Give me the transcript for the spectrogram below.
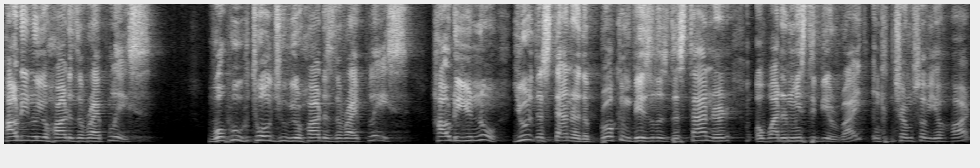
How do you know your heart is the right place? Well, who told you your heart is the right place? How do you know? You're the standard. The broken vessel is the standard of what it means to be right in terms of your heart.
